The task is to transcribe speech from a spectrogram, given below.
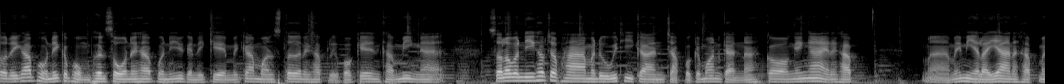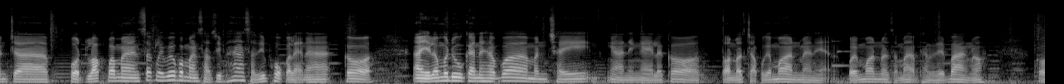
สวัสดีครับ ผมนี่กับผมเพลิร์นโซนนะครับ วันนี้อยู่กันในเกม Mega Monster นะครับ หรือ Pocket Incoming นะฮะสำหรับวันนี้ครับจะพามาดูวิธีการจับโปเกมอนกันนะ ก็ง่ายๆนะครับอ่าไม่มีอะไรยากนะครับ มันจะปลดล็อกประมาณสักเลเวลประมาณ 35-36 อะไรนะฮะ ก็อะเดี๋ยวเรามาดูกันนะครับว่ามันใช้งานยังไง แล้วก็ตอนเราจับโปเกมอนมาเนี่ย โปเกมอนมันสามารถทำอะไรได้บ้างเนาะ ก็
